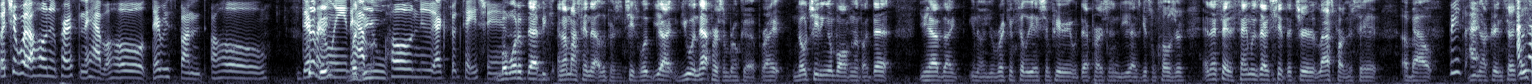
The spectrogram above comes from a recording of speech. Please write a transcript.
But you're with a whole new person. They have a whole. They respond a whole differently. They have you- whole new expectation. But what if that? Be, and I'm not saying that other person cheats. Well, yeah, you and that person broke up, right? No cheating involved, nothing like that. You have like you know your reconciliation period with that person. You guys get some closure, and they say the same exact shit that your last partner said about Reese, you I- not creating safe I'm spaces.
